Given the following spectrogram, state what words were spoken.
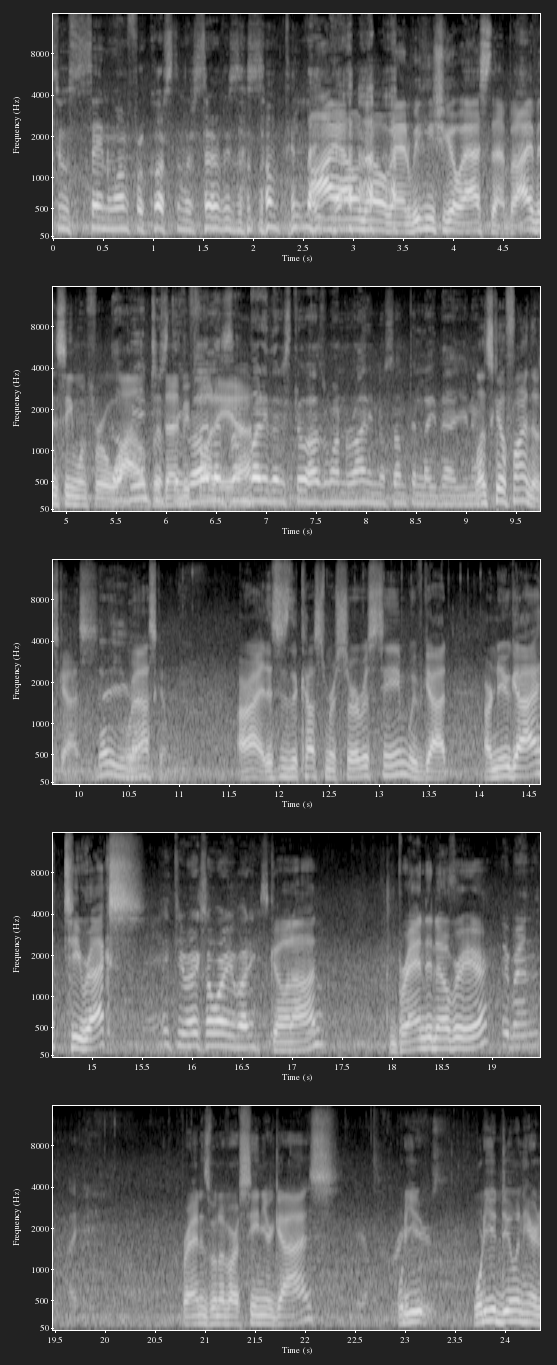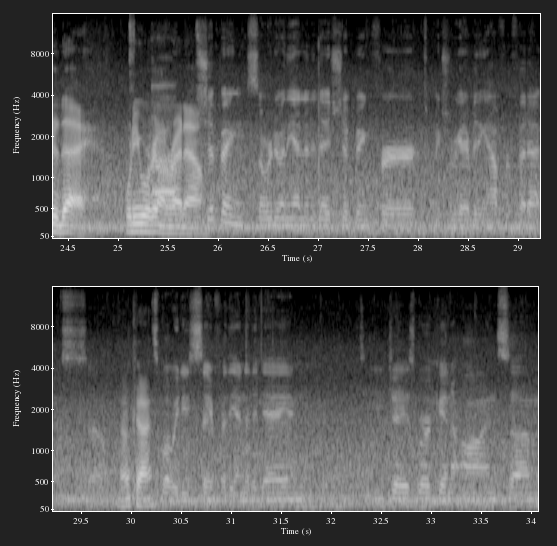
to send one for customer service or something like I that? I don't know, man. We can should go ask them, but I haven't seen one for a That'd while. But interesting, that'd be right? funny. Like yeah? somebody that still has one running or something like that, you know? Let's go find those guys. There you we'll go. ask them. All right, this is the customer service team. We've got our new guy, T Rex. Hey T-Rex, how are you, buddy? What's going on? Brandon over here. Hey, Brandon. Brandon's one of our senior guys. What are you What are you doing here today? What are you working on Um, right now? Shipping. So we're doing the end of the day shipping for to make sure we get everything out for FedEx. So Okay. that's what we do save for the end of the day. And TJ is working on some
